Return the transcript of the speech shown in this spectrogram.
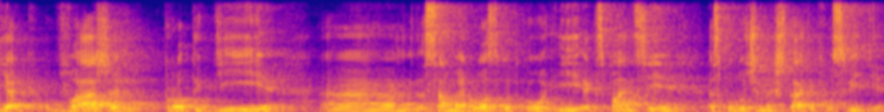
як важель протидії е, саме розвитку і експансії Сполучених Штатів у світі.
